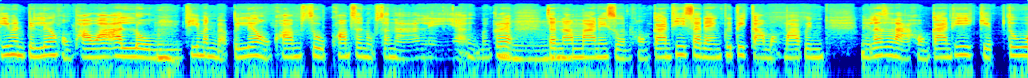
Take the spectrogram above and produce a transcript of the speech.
ที่มันเป็นเรื่องของภาวะอารมอืณ์มที่มันแบบเป็นเรื่องของความสุขความสนุกสนานอะไรอย่างเงี้ยเออมันก็อืจะนำมมาในส่วนของการที่แสดงพฤติกรรมออกมาเป็นในลักษณะของการที่เก็บตัว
